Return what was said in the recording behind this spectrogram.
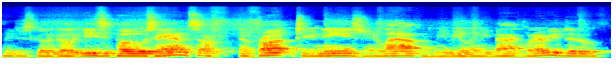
You're just going to go to easy pose, hands are in front to your knees, in your lap, or maybe you're leaning back, whatever you do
